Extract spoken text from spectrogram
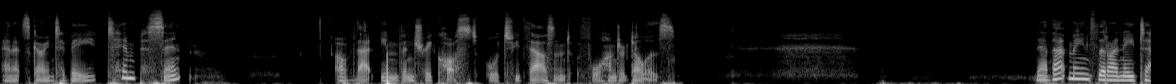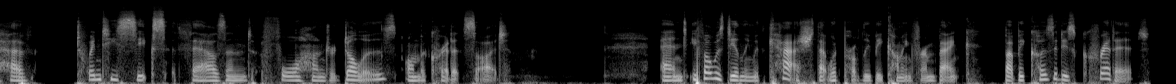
And it's going to be 10% of that inventory cost, or $2,400. Now that means that I need to have $26,400 on the credit side. And if I was dealing with cash, that would probably be coming from bank. But because it is credit,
